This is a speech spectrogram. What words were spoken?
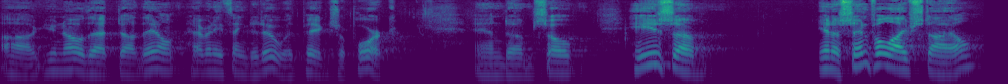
uh, you know that uh, they don't have anything to do with pigs or pork. And um, so he's uh, in a sinful lifestyle,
